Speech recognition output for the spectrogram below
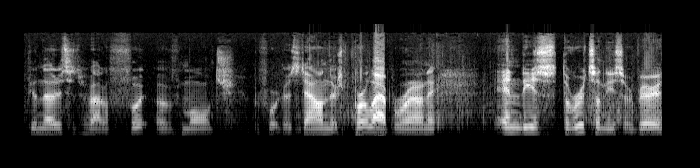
if you'll notice, it's about a foot of mulch before it goes down. There's burlap around it and these the roots on these are very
